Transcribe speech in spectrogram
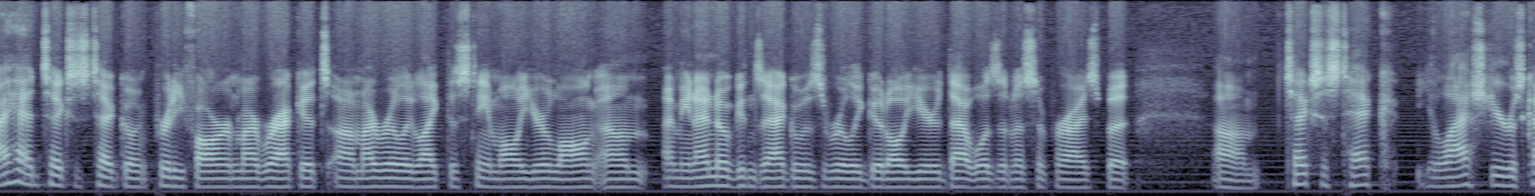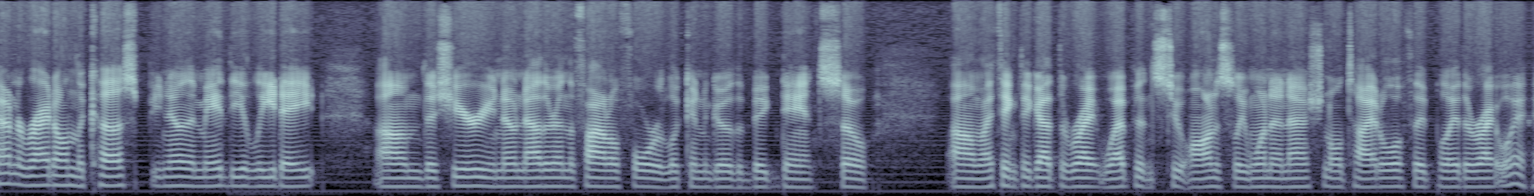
I had Texas Tech going pretty far in my brackets. Um, I really like this team all year long. Um, I mean, I know Gonzaga was really good all year. That wasn't a surprise, but um, Texas Tech last year was kind of right on the cusp. You know, they made the Elite Eight. Um, this year, you know, now they're in the Final Four, looking to go the big dance. So, um, I think they got the right weapons to honestly win a national title if they play the right way.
